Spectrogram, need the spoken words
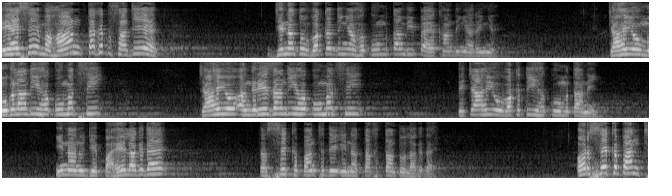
ਇਹ ਐਸੇ ਮਹਾਨ ਤਖਤ ਸਾਜੇ ਹੈ ਜਿਨ੍ਹਾਂ ਤੋਂ ਵਕਤ ਦੀਆਂ ਹਕੂਮਤਾਂ ਵੀ ਭੈ ਖਾਂਦੀਆਂ ਰਹੀਆਂ ਚਾਹੇ ਉਹ ਮੁਗਲਾਂ ਦੀ ਹਕੂਮਤ ਸੀ ਚਾਹੇ ਉਹ ਅੰਗਰੇਜ਼ਾਂ ਦੀ ਹਕੂਮਤ ਸੀ ਤੇ ਚਾਹੇ ਉਹ ਵਕਤੀ ਹਕੂਮਤਾਂ ਨੇ ਇਹਨਾਂ ਨੂੰ ਜੇ ਭਾਏ ਲੱਗਦਾ ਹੈ ਤਾਂ ਸਿੱਖ ਪੰਥ ਦੇ ਇਹਨਾਂ ਤਖਤਾਂ ਤੋਂ ਲੱਗਦਾ ਹੈ। ਔਰ ਸਿੱਖ ਪੰਥ,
